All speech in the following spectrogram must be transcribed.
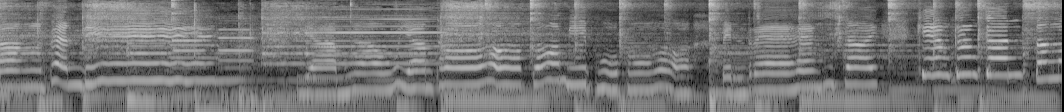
ลังแผ่นดิน ยามเหงายามท้อก็มีผู้พ่อเป็นแรงใจ เคียงข้างกันตล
